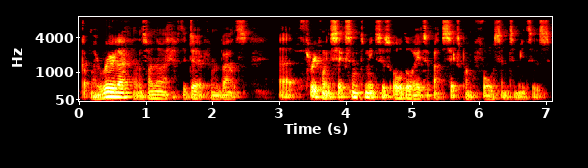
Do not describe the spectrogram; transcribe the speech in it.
got my ruler, and so I know I have to do it from about uh, 3.6 centimeters all the way to about 6.4 centimeters.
